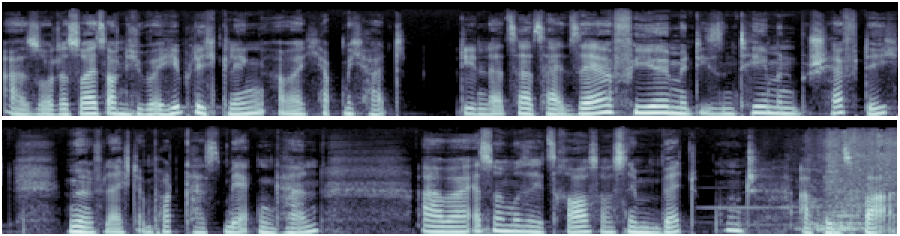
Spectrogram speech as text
Also das soll jetzt auch nicht überheblich klingen, aber ich habe mich halt in letzter Zeit sehr viel mit diesen Themen beschäftigt, wie man vielleicht am Podcast merken kann. Aber erstmal muss ich jetzt raus aus dem Bett und ab ins Bad.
